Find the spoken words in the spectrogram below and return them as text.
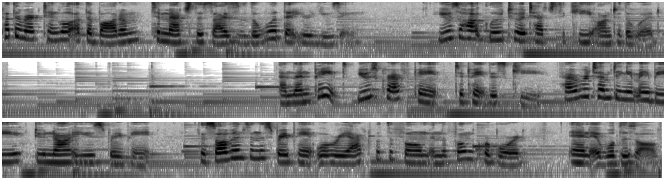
Cut the rectangle at the bottom to match the size of the wood that you're using. Use hot glue to attach the key onto the wood and then paint. Use craft paint to paint this key. However tempting it may be, do not use spray paint. The solvents in the spray paint will react with the foam in the foam core board and it will dissolve.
